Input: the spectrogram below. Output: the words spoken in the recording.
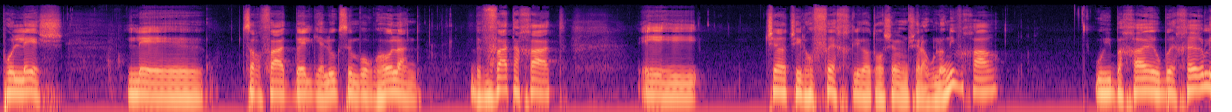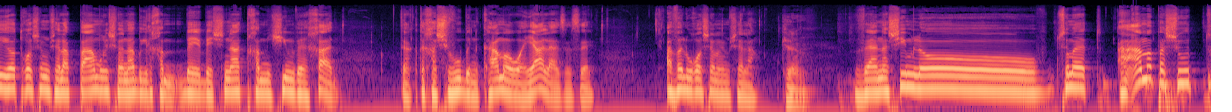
פולש לצרפת, בלגיה, לוקסמבורג, הולנד, בבת אחת, אה, צ'רצ'יל הופך להיות ראש הממשלה. הוא לא נבחר, הוא ייבחר, הוא בחר להיות ראש ממשלה פעם ראשונה בגיל, בשנת 51. רק תחשבו בין כמה הוא היה לעזאזל. אבל הוא ראש הממשלה. כן. ואנשים לא... זאת אומרת, העם הפשוט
